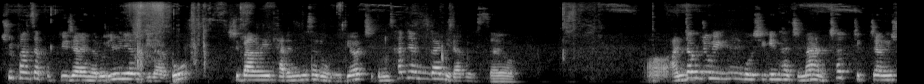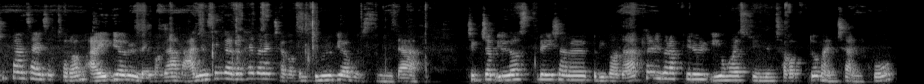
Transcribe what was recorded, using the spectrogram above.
출판사 북 디자이너로 1년 일하고 지방의 다른 회사로 옮겨 지금 4년간 일하고 있어요. 어, 안정적인 곳이긴 하지만 첫 직장인 출판사에서처럼 아이디어를 내거나 많은 생각을 할 만한 작업은 드물게 하고 있습니다. 직접 일러스트레이션을 그리거나 캘리그라피를 이용할 수 있는 작업도 많지 않고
